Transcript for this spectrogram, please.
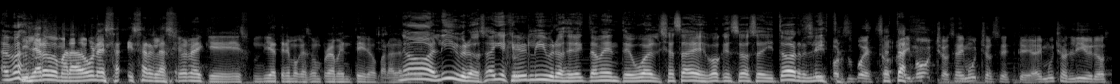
además- Bilardo Maradona, esa, esa relación hay que es un día tenemos que hacer un programa entero para hablar. no, libros. Hay que escribir libros directamente, igual. Ya sabes, vos que sos editor, Sí, listo. por Ya supuesto. está. Hay muchos, hay muchos, este, hay muchos libros,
